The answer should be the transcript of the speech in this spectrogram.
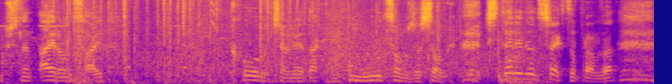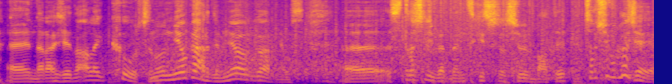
I ten Iron Sight. Kurczę, mnie tak młócą, że szok. 4 do 3, co prawda. E, na razie, no ale kurczę, no nie ogarniam, nie ogarniam. E, straszliwe bęcki, straszliwe baty. Co się w ogóle dzieje?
